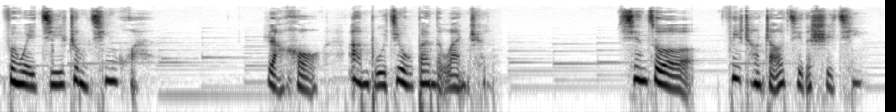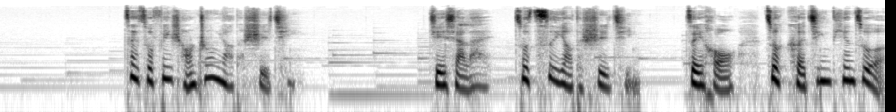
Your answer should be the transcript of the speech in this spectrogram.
分为急重轻缓，然后按部就班的完成。先做非常着急的事情，再做非常重要的事情，接下来做次要的事情，最后做可今天做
